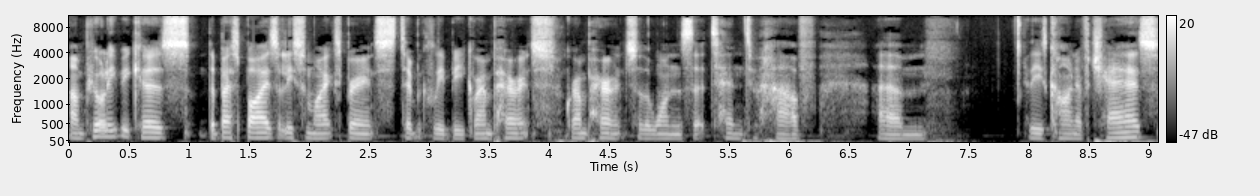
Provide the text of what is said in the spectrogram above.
um, purely because the best buys, at least in my experience, typically be grandparents. Grandparents are the ones that tend to have um, these kind of chairs,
